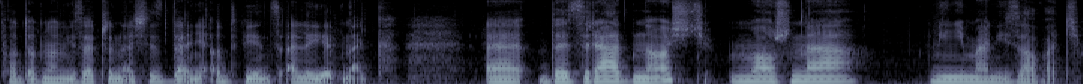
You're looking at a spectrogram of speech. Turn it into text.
podobno nie zaczyna się zdania od więc, ale jednak, e, bezradność można minimalizować.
